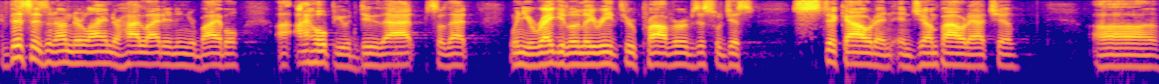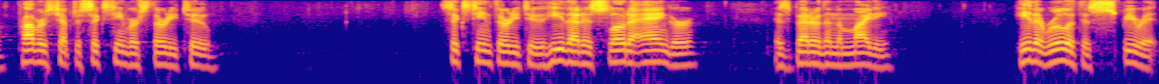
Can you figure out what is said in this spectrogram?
If this isn't underlined or highlighted in your Bible, I hope you would do that so that when you regularly read through Proverbs, this will just stick out and, and jump out at you. Uh, Proverbs chapter 16, verse 32. 1632 He that is slow to anger is better than the mighty. He that ruleth his spirit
